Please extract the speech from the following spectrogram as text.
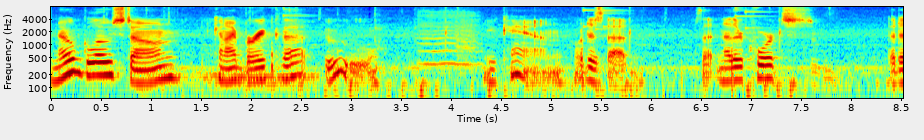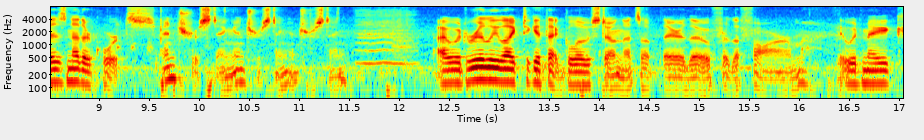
no glowstone. Can I break that? Ooh. You can. What is that? Is that nether quartz? That is nether quartz. Interesting, interesting, interesting. I would really like to get that glowstone that's up there, though, for the farm. It would make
